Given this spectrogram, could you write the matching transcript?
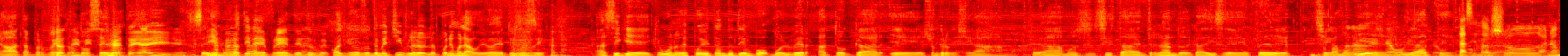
No, está perfecto. Yo estoy- 2-0. yo estoy ahí, eh. Seguimos, lo tiene de frente. Cualquier cosa te me chifla, lo, lo ponemos el audio, eh, esto es así. Así que, que bueno, después de tanto tiempo volver a tocar, eh, yo creo que llegamos, llegamos. Si, si está entrenando, acá dice Fede, llegamos nada, bien, olvídate. Está haciendo yoga, ¿no?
